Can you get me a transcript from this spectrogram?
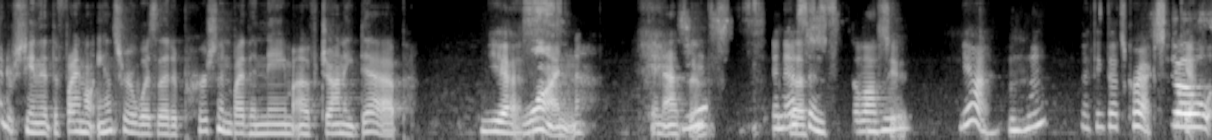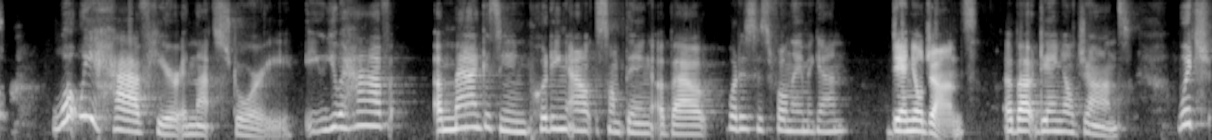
understanding that the final answer was that a person by the name of Johnny Depp yes. won, in essence, In the, essence. the lawsuit. Yeah. Mm-hmm. I think that's correct. So, Yes. What we have here in that story, you have a magazine putting out something about what is his full name again? Daniel Johns. About Daniel Johns, which,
